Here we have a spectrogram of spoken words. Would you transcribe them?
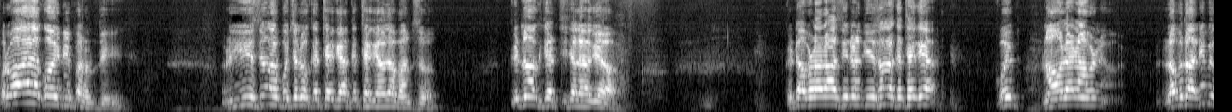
ਪਰਵਾਹ ਕੋਈ ਨਹੀਂ ਪਰਦੀ ਰਣਜੀਤ ਸਿੰਘ ਨੂੰ ਪੁੱਛ ਲਓ ਕਿੱਥੇ ਗਿਆ ਕਿੱਥੇ ਗਿਆ ਉਹਦਾ ਬੰਸ। ਕਿੰਨਾ ਕੁ ਚਿਰ ਚਲਾ ਗਿਆ? ਕਿੱਡਾ ਬੜਾ ਰਾਜ ਸੀ ਰਣਜੀਤ ਸਿੰਘ ਦਾ, ਕਿੱਥੇ ਗਿਆ? ਕੋਈ ਨਾਮ ਲੈਣਾ, ਲੱਭਦਾ ਨਹੀਂ ਵੀ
